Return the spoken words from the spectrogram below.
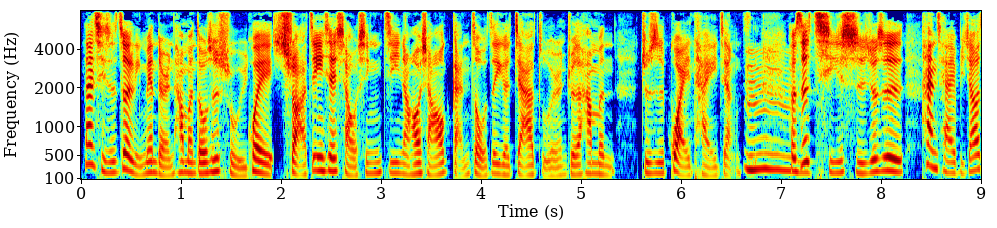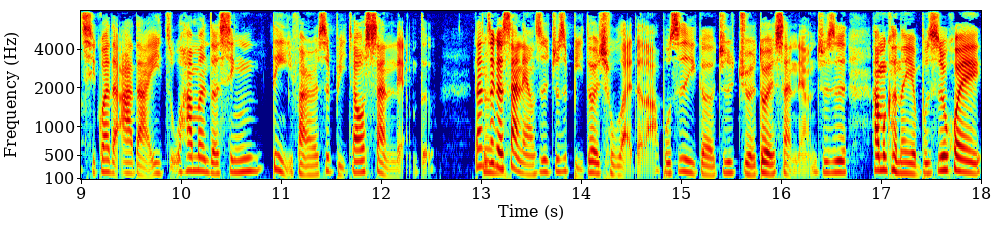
但其实这里面的人，他们都是属于会耍尽一些小心机，然后想要赶走这个家族的人，觉得他们就是怪胎这样子。嗯、可是其实就是看起来比较奇怪的阿达一族，他们的心地反而是比较善良的。但这个善良是就是比对出来的啦，不是一个就是绝对善良，就是他们可能也不是会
